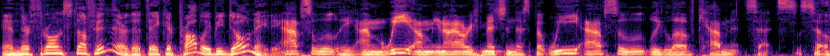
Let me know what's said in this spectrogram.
and they're throwing stuff in there that they could probably be donating. Absolutely. Um, we, um, you know, I already mentioned this, but we absolutely love cabinet sets. So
